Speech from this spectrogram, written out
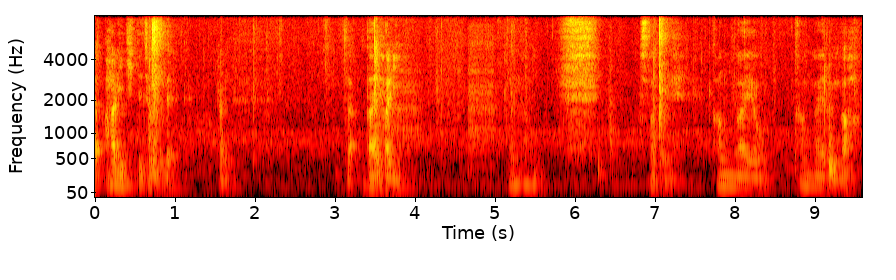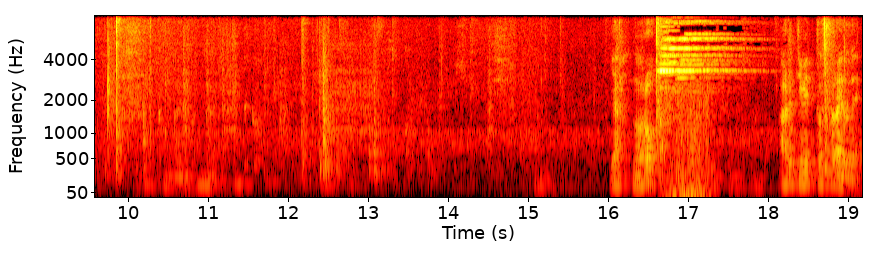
じゃあ針切ってチョイスで。はい。じゃあ大針。大針。ちょっと待ってね。考えよう。考えるんだ。考える考える。いや乗ろうか。アルティメットストライドで。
